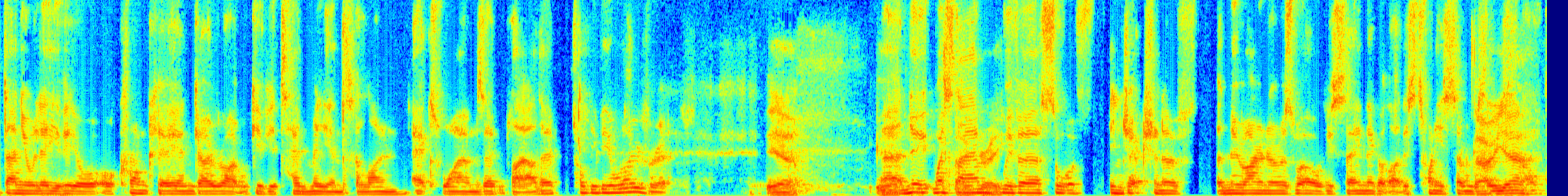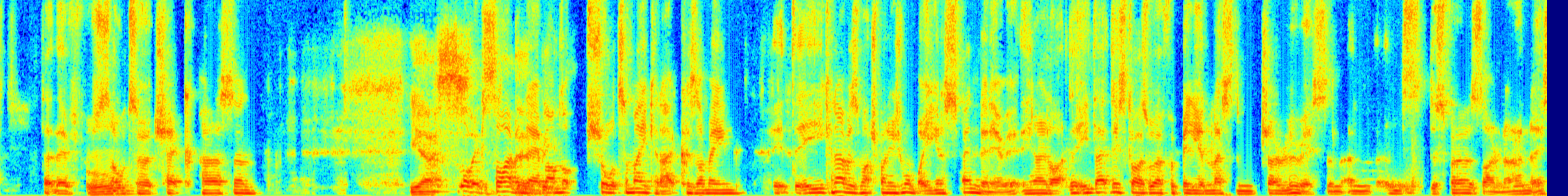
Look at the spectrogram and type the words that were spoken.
Daniel Levy or, or and go right, we'll give you ten million to loan X, Y, and Z player, they'd probably be all over it. Yeah. Yeah. Uh, new West Ham with a sort of injection of a new owner as well. Have you seen they got like this twenty-seven Oh, yeah. that they've Mm. sold to a Czech person? yes. a lot of excitement there, but I'm not sure what to make of that because I mean, it, you can have as much money as you want, but you're going to spend any of it. You know, like the, that, this guy's worth a billion less than Joe Lewis and, and, and the Spurs owner, and it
